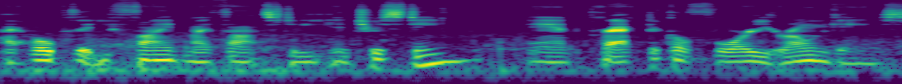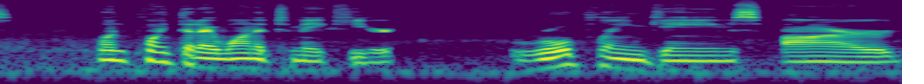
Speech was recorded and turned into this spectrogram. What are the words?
I hope that you find my thoughts to be interesting and practical for your own games. One point that I wanted to make here role playing games are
